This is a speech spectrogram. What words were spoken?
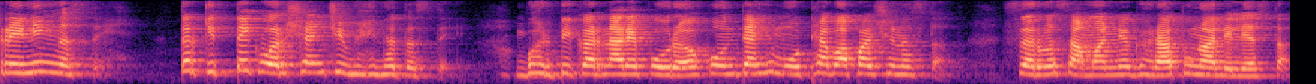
ट्रेनिंग नसते तर कित्येक वर्षांची मेहनत असते. भरती करणारे पोरं कोणत्याही मोठ्या बापाची नसतात. सर्वसामान्य घरातून आलेले असतात.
